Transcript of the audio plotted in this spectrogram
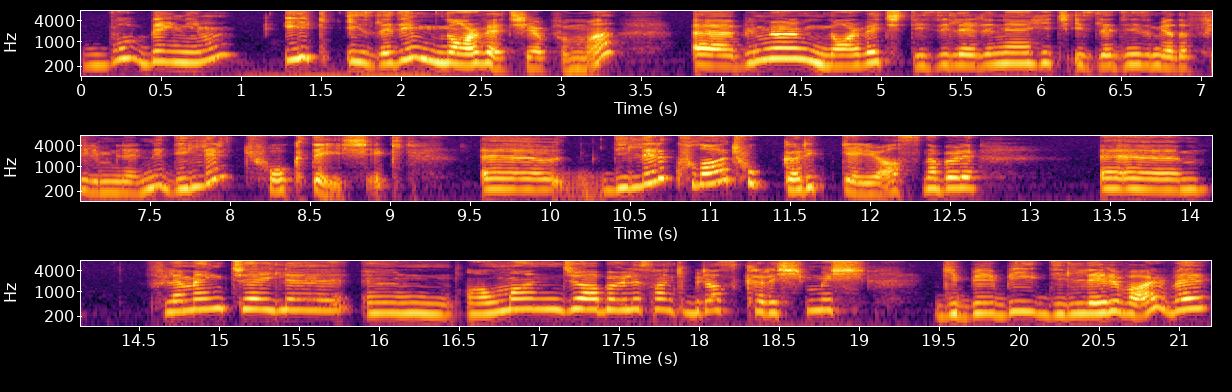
Bu benim ilk izlediğim Norveç yapımı. Ee, bilmiyorum Norveç dizilerini hiç izlediniz mi ya da filmlerini. Dilleri çok değişik. Ee, dilleri kulağa çok garip geliyor. Aslında böyle e, Flemenkçe ile e, Almanca böyle sanki biraz karışmış gibi bir dilleri var ve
